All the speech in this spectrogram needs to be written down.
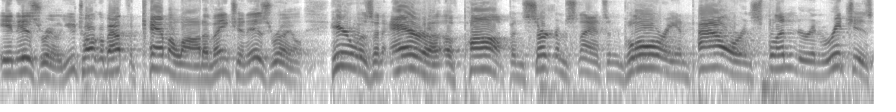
in Israel. You talk about the Camelot of ancient Israel. Here was an era of pomp and circumstance and glory and power and splendor splendor and riches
